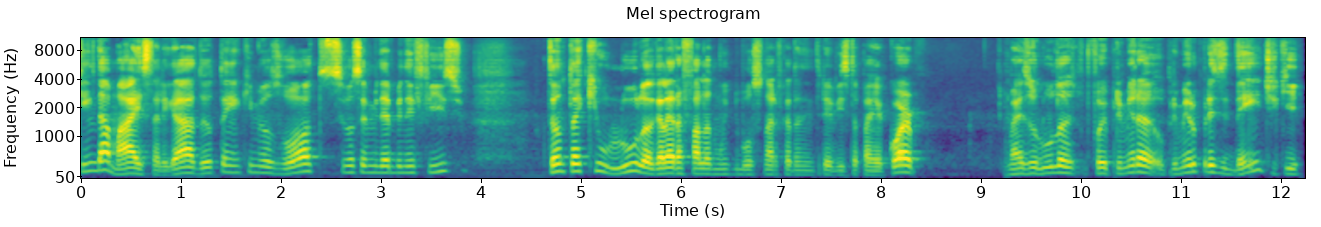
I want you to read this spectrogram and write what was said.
Quem dá mais, tá ligado? Eu tenho aqui meus votos, se você me der benefício, tanto é que o Lula, a galera fala muito do Bolsonaro ficar dando entrevista para Record, mas o Lula foi primeira, o primeiro presidente que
